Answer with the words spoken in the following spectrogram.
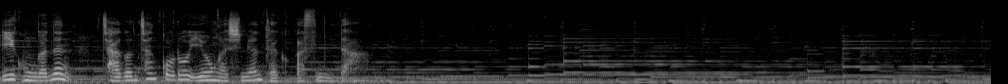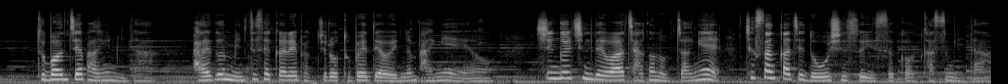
이 공간은 작은 창고로 이용하시면 될 것 같습니다. 두 번째 방입니다. 밝은 민트 색깔의 벽지로 도배되어 있는 방이에요. 싱글 침대와 작은 옷장에 책상까지 놓으실 수 있을 것 같습니다.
